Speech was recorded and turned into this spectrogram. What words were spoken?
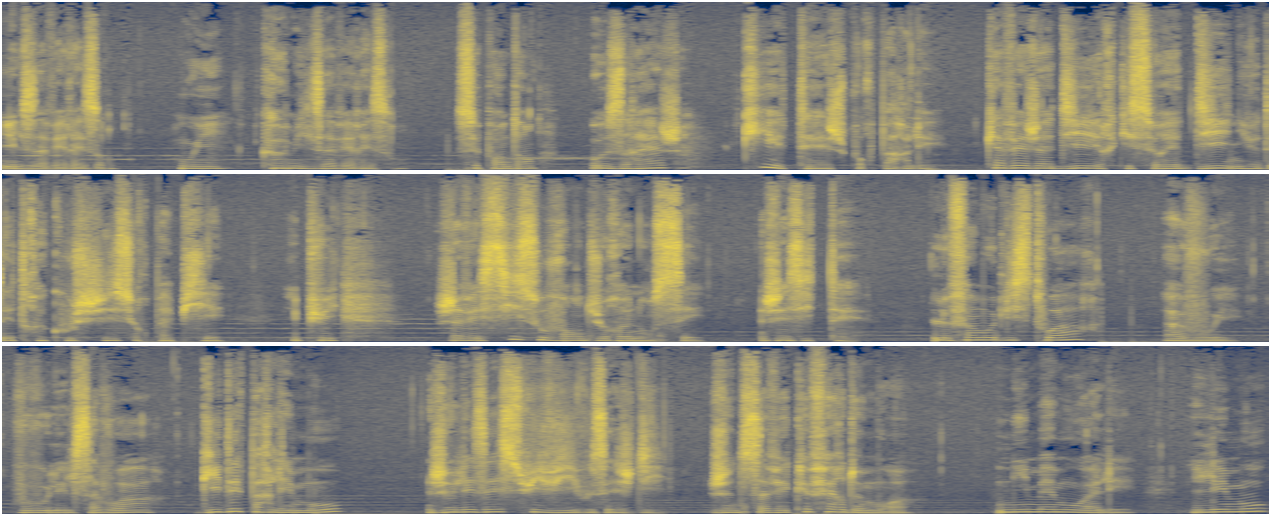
Ils avaient raison. Oui, comme ils avaient raison. Cependant, oserais-je? Qui étais-je pour parler? Qu'avais-je à dire qui serait digne d'être couché sur papier? Et puis, j'avais si souvent dû renoncer. J'hésitais. Le fin mot de l'histoire? Avouez, vous voulez le savoir? Guidé par les mots, je les ai suivis, vous ai-je dit. Je ne savais que faire de moi, ni même où aller. Les mots,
